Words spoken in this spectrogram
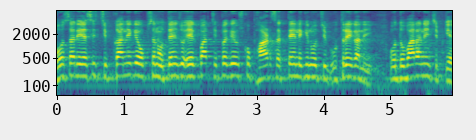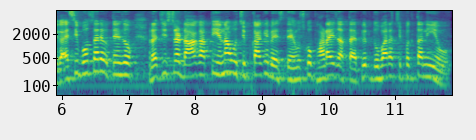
बहुत सारी ऐसी चिपकाने के ऑप्शन होते हैं जो एक बार चिपक के उसको फाड़ सकते हैं, लेकिन वो चिप उतरेगा नहीं। वो दोबारा नहीं चिपकेगा। ऐसी बहुत सारे होते हैं जो रजिस्टर डाक आती है ना, वो चिपका के भेजते हैं, उसको फाड़ा ही जाता है, फिर दोबारा चिपकता नहीं है वो।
